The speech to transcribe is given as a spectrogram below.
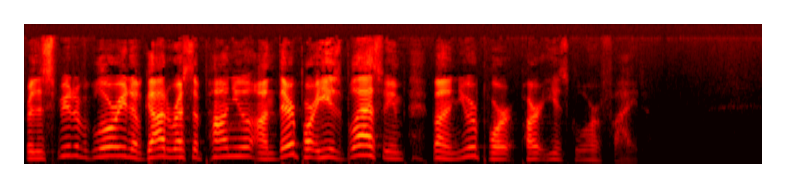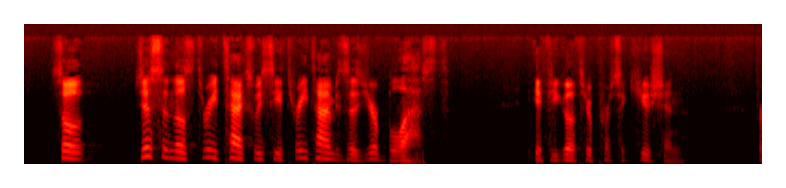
For the Spirit of glory and of God rests upon you. On their part, he is blasphemed, but on your part, he is glorified. So, just in those three texts, we see three times he says, You're blessed if you go through persecution for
